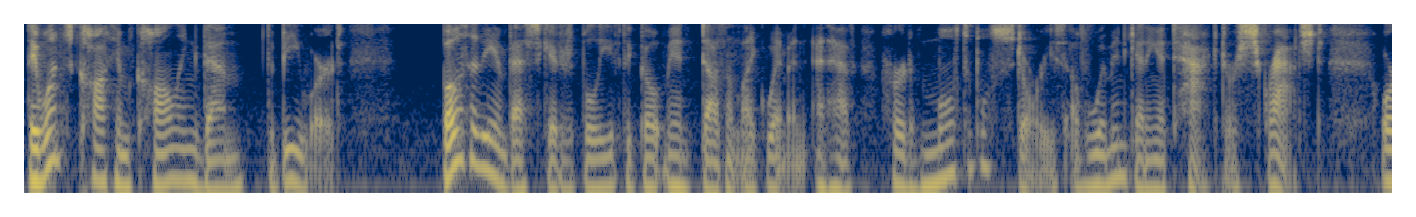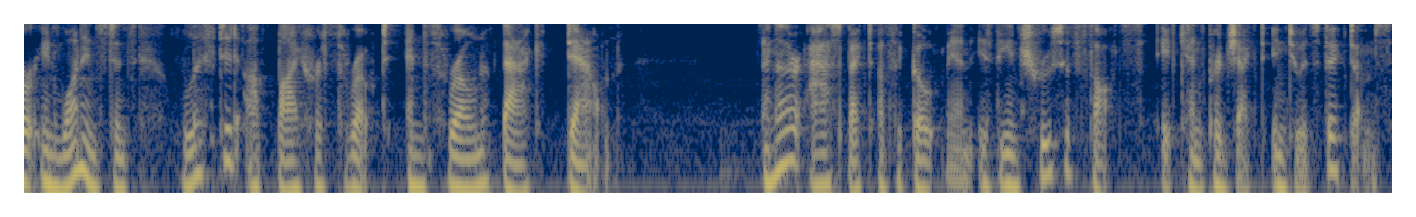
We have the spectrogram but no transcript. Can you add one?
They once caught him calling them the B word. Both of the investigators believe the goat man doesn't like women and have heard multiple stories of women getting attacked or scratched, or in one instance, lifted up by her throat and thrown back down. Another aspect of the goat man is the intrusive thoughts it can project into its victims.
